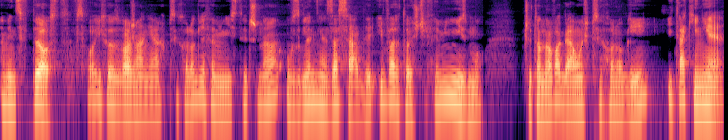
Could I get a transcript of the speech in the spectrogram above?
A więc wprost w swoich rozważaniach psychologia feministyczna uwzględnia zasady i wartości feminizmu. Czy to nowa gałąź psychologii? I tak i nie.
